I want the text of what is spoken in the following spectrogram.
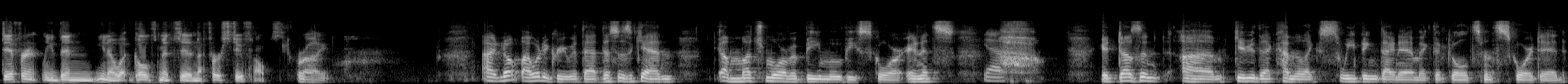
differently than you know what Goldsmith did in the first two films. Right. I know. I would agree with that. This is again a much more of a B movie score, and it's yeah. it doesn't um, give you that kind of like sweeping dynamic that Goldsmith's score did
